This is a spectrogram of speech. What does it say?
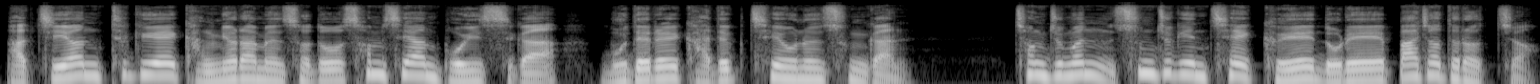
박지연 특유의 강렬하면서도 섬세한 보이스가 무대를 가득 채우는 순간 청중은 숨죽인 채 그의 노래에 빠져들었죠.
